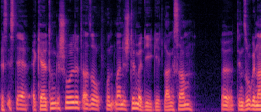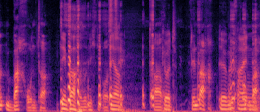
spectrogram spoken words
Es ist der Erkältung geschuldet, also und meine Stimme, die geht langsam äh, den sogenannten Bach runter. Den Bach. Also nicht die Ostsee. Ja. Gut. Den Bach. Irgendein Bach.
